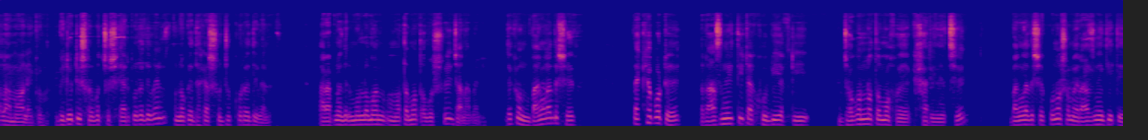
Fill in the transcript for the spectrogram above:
আসসালামু আলাইকুম। ভিডিওটি সর্বোচ্চ শেয়ার করে দেবেন, অন্যকে দেখার সুযোগ করে দেবেন, আর আপনাদের মূল্যবান মতামত অবশ্যই জানাবেন। দেখুন, বাংলাদেশের প্রেক্ষাপটে রাজনীতিটা খুবই একটি জঘন্যতম হয়ে হারিয়েছে। বাংলাদেশে কোনো সময় রাজনীতিতে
